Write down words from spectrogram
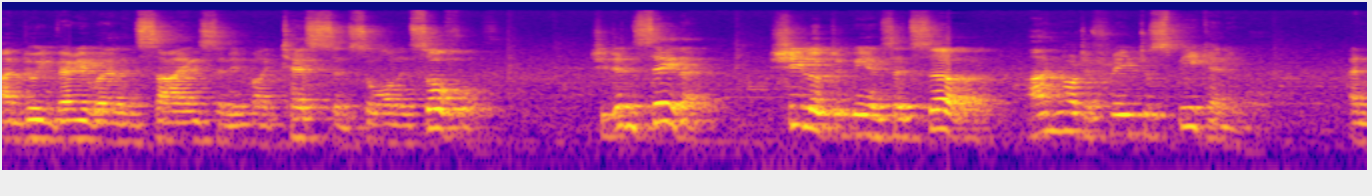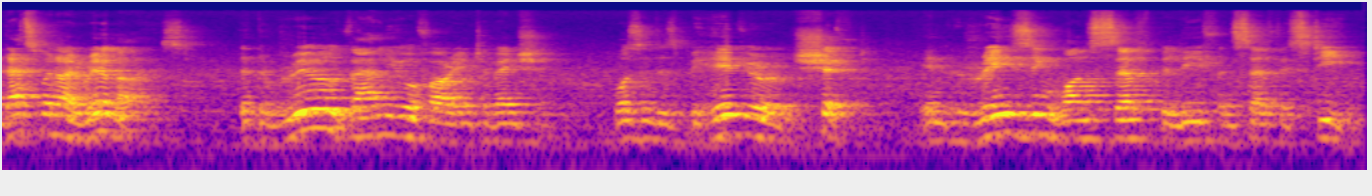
I'm doing very well in science and in my tests and so on and so forth. She didn't say that. She looked at me and said, Sir, I'm not afraid to speak anymore. And that's when I realized that the real value of our intervention was in this behavioral shift in raising one's self-belief and self-esteem.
